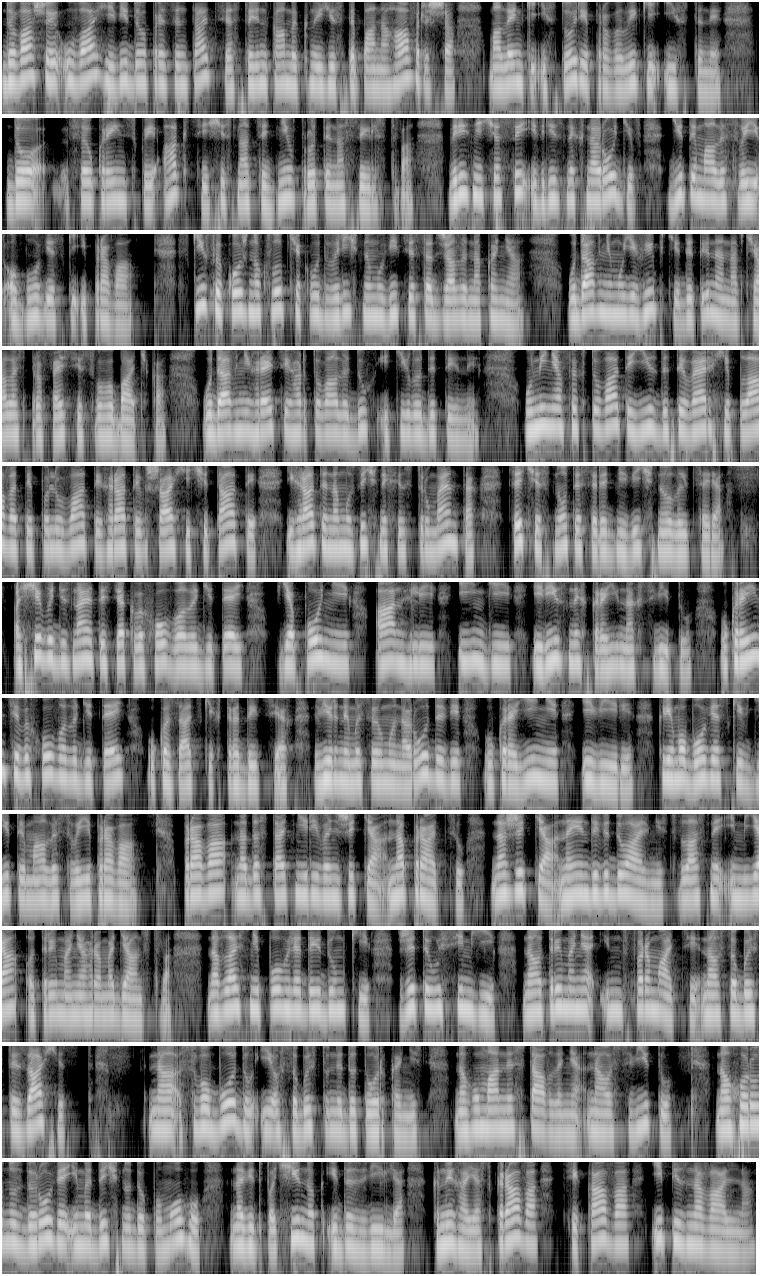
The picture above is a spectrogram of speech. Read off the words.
До вашої уваги відеопрезентація сторінками книги Степана Гавриша Маленькі історії про великі істини до всеукраїнської акції «16 днів проти насильства. В різні часи і в різних народів діти мали свої обов'язки і права. Скіфи кожного хлопчика у дворічному віці саджали на коня. У давньому Єгипті дитина навчалась професії свого батька. У давній Греції гартували дух і тіло дитини. Уміння фехтувати, їздити верхи, плавати, полювати, грати в шахи, читати і грати на музичних інструментах це чесноти середньовічного лицаря. А ще ви дізнаєтесь, як виховували дітей в Японії, Англії, Індії і різних країнах світу. Українці виховували дітей у козацьких традиціях, вірними своєму народові, Україні і вірі. Крім обов'язків, діти мали свої права. Права на достатній рівень життя, на працю, на життя, на індивідуальність, власне ім'я, отримання громадянства, на власні погляди і думки, жити у сім'ї, на отримання інформації, на особистий захист. На свободу і особисту недоторканність, на гуманне ставлення, на освіту, на охорону здоров'я і медичну допомогу, на відпочинок і дозвілля. Книга яскрава, цікава і пізнавальна.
